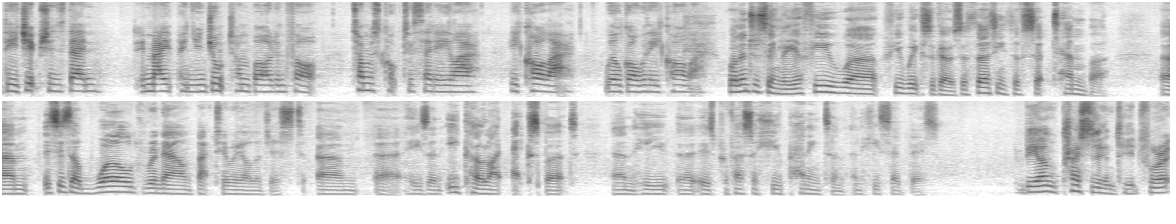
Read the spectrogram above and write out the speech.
the Egyptians then, in my opinion, jumped on board and thought, Thomas Cook just said Eli, E. coli, we'll go with E. coli. Well, interestingly, a few, uh, few weeks ago, it's the 13th of September, um, this is a world-renowned bacteriologist. Um, uh, he's an E. coli expert, and he uh, is Professor Hugh Pennington, and he said this. be unprecedented for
